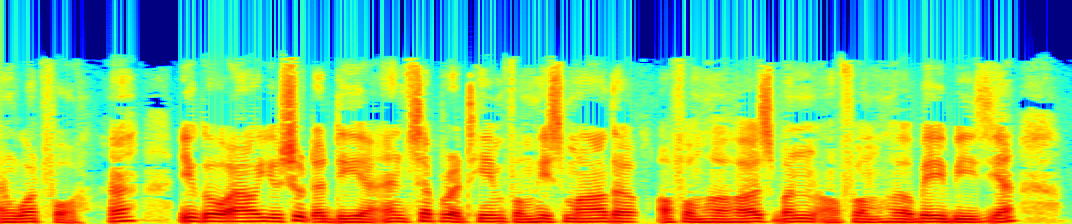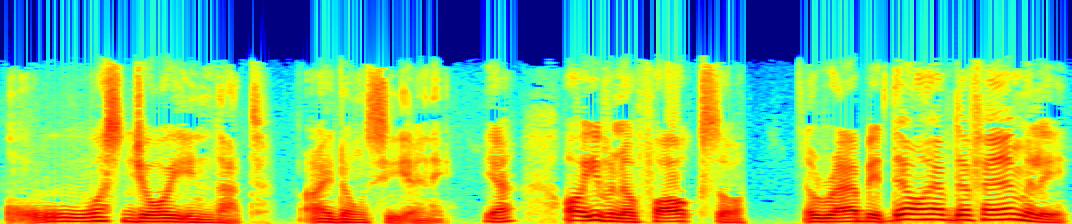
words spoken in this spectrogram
And what for? Huh? You go out, you shoot a deer and separate him from his mother or from her husband or from her babies, yeah? What's joy in that? I don't see any, yeah? Or even a fox or a rabbit, they all have their family.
